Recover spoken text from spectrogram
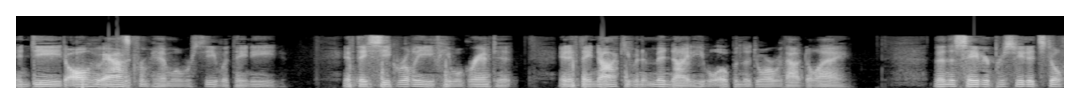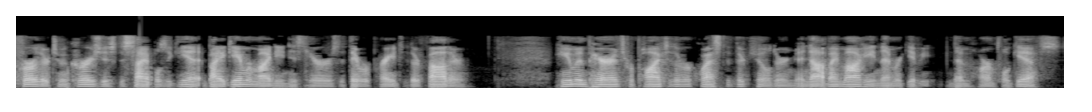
Indeed, all who ask from him will receive what they need. If they seek relief, he will grant it, and if they knock even at midnight, he will open the door without delay. Then the Savior proceeded still further to encourage his disciples again by again reminding his hearers that they were praying to their Father. Human parents reply to the request of their children, and not by mocking them or giving them harmful gifts.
